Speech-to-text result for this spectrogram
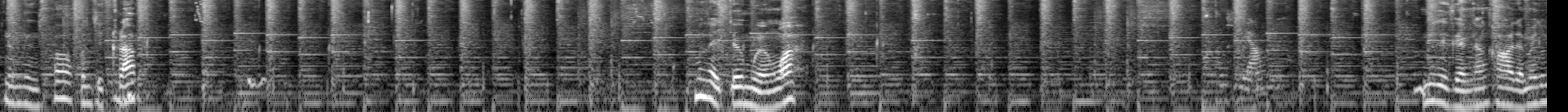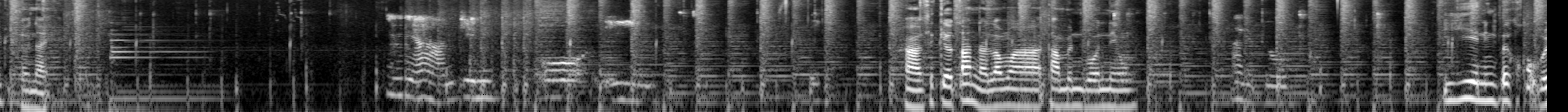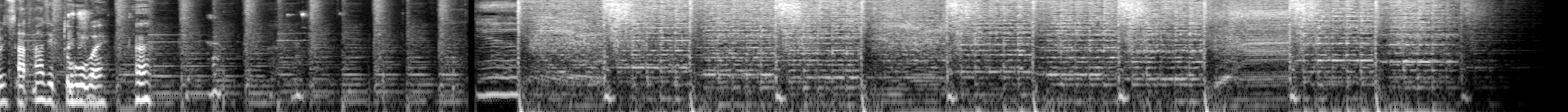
หนึ่งหนึ่งพ่อคุณสิครับ มื่อไหร่เจอเหมืองวะฟังเสียงมีแต่เสียงค้างคาวแต่ไม่รู้อยู่แถวไหน ไม่มีอาหารกิน โอ้อีหาสเกลตันอะเรามาทำเป็นโบนเนลห้าสิบโลอีเยี่ยนึงไปขอบริษัท 50 ตูไป ฮะ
